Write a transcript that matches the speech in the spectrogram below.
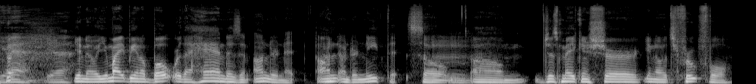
Yeah. Yeah. You know, you might be in a boat where the hand isn't underneath un, underneath it. So Mm. um, just making sure you know it's fruitful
